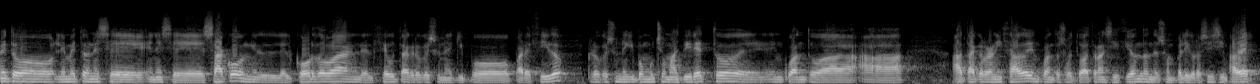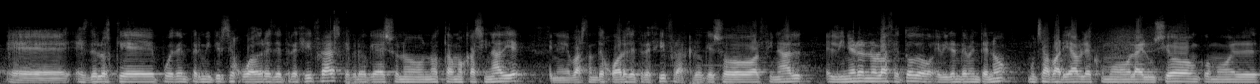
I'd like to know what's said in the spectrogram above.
Le meto, en, ese, en ese saco, en el del Córdoba, en el del Ceuta, creo que es un equipo parecido. Creo que es un equipo mucho más directo eh, en cuanto a, ataque organizado y en cuanto sobre todo a transición, donde son peligrosísimos. A ver, eh, es de los que pueden permitirse jugadores de tres cifras, que creo que a eso no, no estamos casi nadie. Tiene bastantes jugadores de tres cifras. Creo que eso al final, el dinero no lo hace todo, evidentemente no. Muchas variables como la ilusión, como el,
